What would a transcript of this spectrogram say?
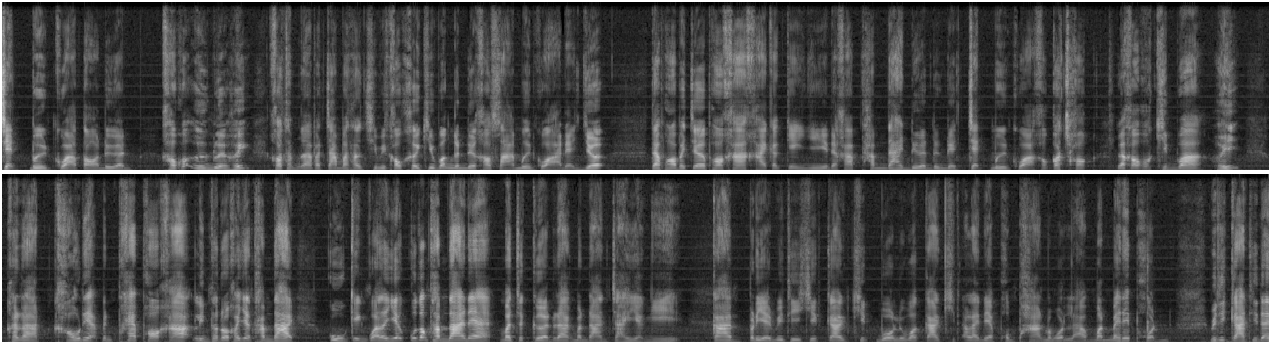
เจ็ดหมื่นกว่าต่อเดือน เขาก็อึ้งเลย เฮ้ยเขาทำงานประจำมาทั้งชีวิต เขาเคยคิดว่าเงินเดือนเขาสามหมื่นกว่าเนี่ยเยอะ แต่พอไปเจอพ่อค้าขายกางเกงยีนะครับทำได้เดือนหนึ่งเนี่ยเจ็ดหมื่นกว่าเขาก็ช็อก แล้วเขาก็คิดว่า เฮ้ย ขนาดเขาเนี่ยเป็นแค่พ่อค้าริมถนนเขายังทำได้ กูเก่งกว่าตั้งเยอะ กูต้องทำได้แน่ มันจะเกิดแรงบันดาลใจอย่างนี้ การเปลี่ยนวิธีคิดการคิดบวกหรือว่าการคิดอะไรเนี่ยผมผ่านมาหมดแล้ว มันไม่ได้ผล วิธีการที่ได้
